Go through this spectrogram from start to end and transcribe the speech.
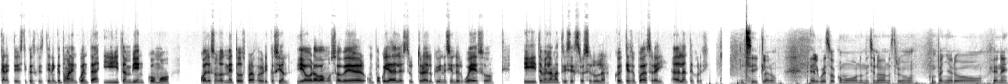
características que se tienen que tomar en cuenta y también cómo, cuáles son los métodos para fabricación. Y ahora vamos a ver un poco ya de la estructura de lo que viene siendo el hueso y también la matriz extracelular. ¿Qué se puede hacer ahí? Adelante, Jorge. Sí, claro. El hueso, como nos mencionaba nuestro compañero Gene,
